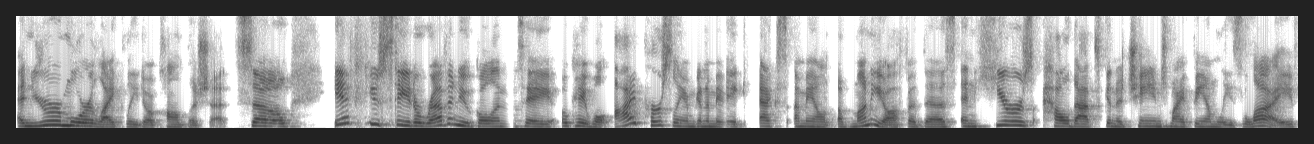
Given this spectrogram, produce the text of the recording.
and you're more likely to accomplish it. So if you state a revenue goal and say, okay, well, I personally am going to make X amount of money off of this, and here's how that's going to change my family's life,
